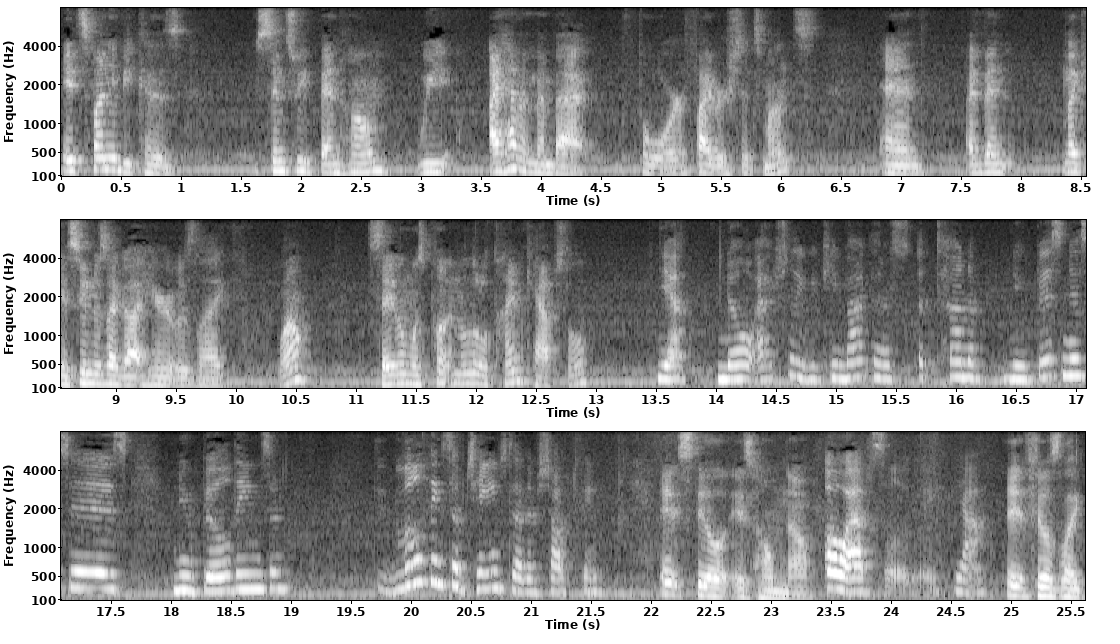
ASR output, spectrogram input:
It's funny because since we've been home, we I haven't been back for five or six months, and I've been like as soon as I got here, it was like, well, Salem was put in a little time capsule. Yeah. No, actually, we came back and there's a ton of new businesses, new buildings, and little things have changed that have shocked me. It still is home though. Oh, absolutely. Yeah. It feels like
